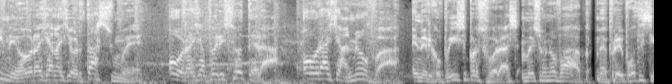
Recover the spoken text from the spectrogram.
Είναι ώρα για να γιορτάσουμε. Ώρα για περισσότερα. Ώρα για Nova. Ενεργοποίηση προσφοράς μέσω Nova App με προϋπόθεση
